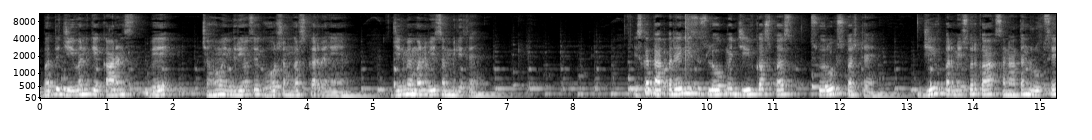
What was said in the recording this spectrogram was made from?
बद्ध जीवन के कारण वे छहों इंद्रियों से घोर संघर्ष कर रहे हैं, जिनमें मन भी सम्मिलित है। इसका तात्पर्य है कि इस श्लोक में जीव का स्पष्ट स्वरूप स्पष्ट है। जीव परमेश्वर का सनातन रूप से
